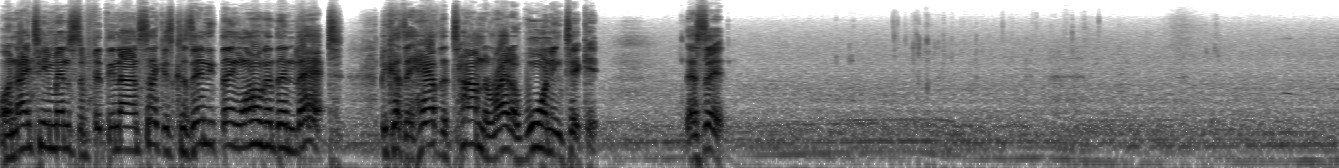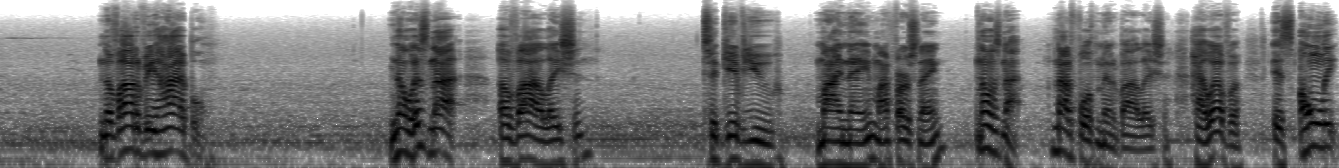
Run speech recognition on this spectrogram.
or 19 minutes and 59 seconds because anything longer than that, because they have the time to write a warning ticket. That's it. Nevada v. Hiibel. No, it's not a violation to give you my name, my first name. No, it's not. Not a Fourth Amendment violation. However, it's only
